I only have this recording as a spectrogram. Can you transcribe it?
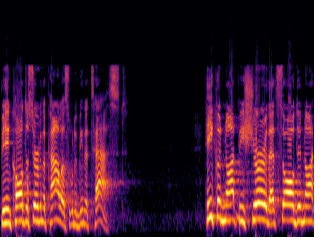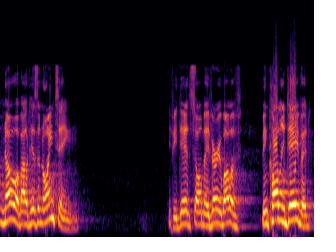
being called to serve in the palace would have been a test. He could not be sure that Saul did not know about his anointing. If he did, Saul may very well have been calling David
